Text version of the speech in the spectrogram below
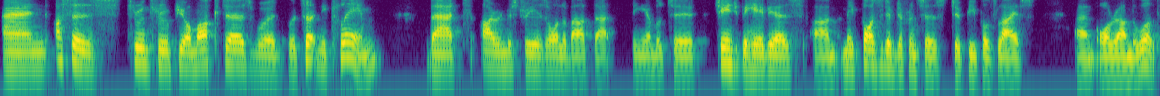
And us as through and through pure marketers would, would certainly claim that our industry is all about that, being able to change behaviors, um, make positive differences to people's lives um, all around the world.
